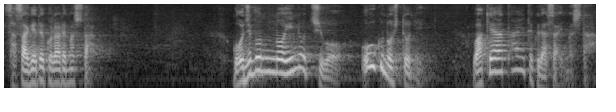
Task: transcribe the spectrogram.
捧げてこられました。ご自分の命を多くの人に分け与えてくださいました。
